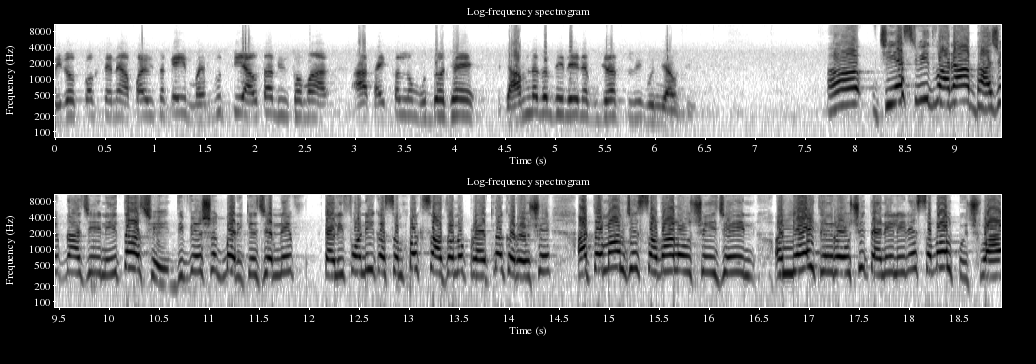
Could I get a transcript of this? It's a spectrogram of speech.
વિરોધ પક્ષ એને અપાવી શકે એ મજબૂતથી આવતા દિવસોમાં આ સાયકલનો મુદ્દો છે જામનગરથી લઈને ગુજરાત સુધી ગુંજાવતી. જીએસટીવી દ્વારા ભાજપના જે નેતા છે દિવ્યેશ અકબરી કે જેમને ટેલિફોનિક સંપર્ક સાધવાનો પ્રયત્ન કર્યો છે, આ તમામ જે સવાલો છે, જે અન્યાય થઈ રહ્યો છે, તેને લઈને સવાલ પૂછવા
